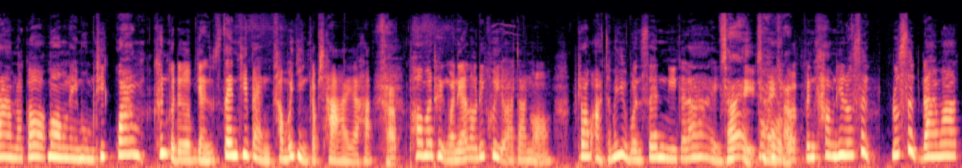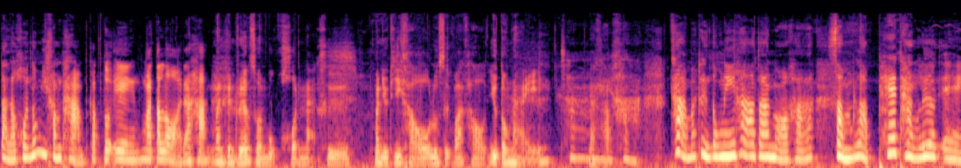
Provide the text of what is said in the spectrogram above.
ตามแล้วก็มองในมุมที่กว้างขึ้นกว่าเดิม อย่างเส้นที่แบ่งคำว่าหญิงกับชายอะค่ะครับพอมาถึงวันนี้เราได้คุยกับอาจารย์หมอ เราอาจจะไม่อยู่บนเส้นนี้ก็ได้ ใช่ใช่โอ้โหครับแบบเป็นคำที่รู้สึกรู้สึกได้ว่าแต่ละคนต้องมีคำถามกับตัวเองมาตลอดอะค่ะมันเป็นเรื่องส่วนบุคคลน่ะคือ มันอยู่ที่เขารู้สึกว่าเขาอยู่ตรงไหนใช่นะครับค่ะ ค่ะมาถึงตรงนี้ค่ะอาจารย์หมอคะสำหรับเพศทางเลือกเอง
